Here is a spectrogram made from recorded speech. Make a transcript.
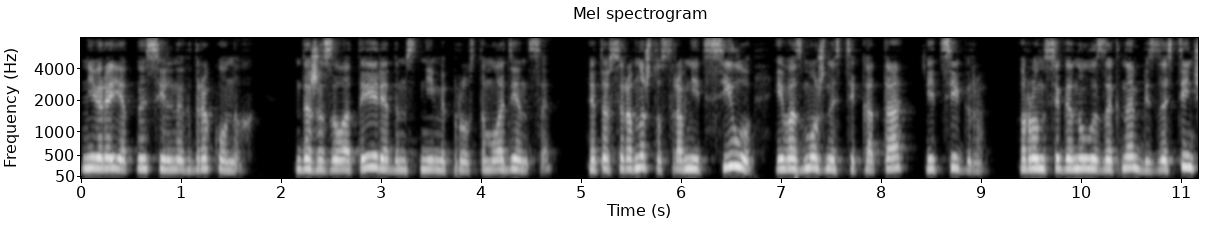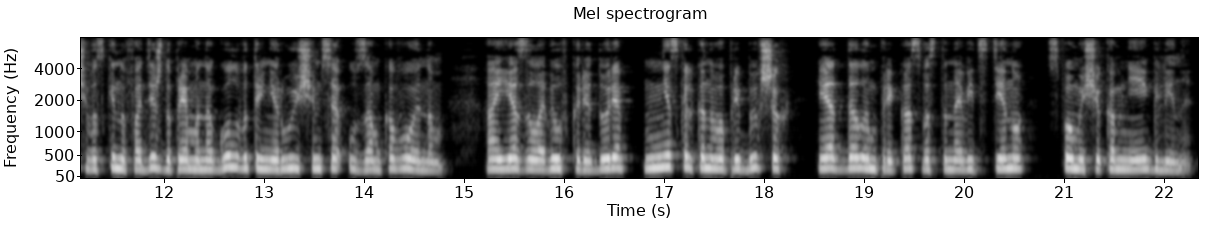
невероятно сильных драконах. Даже золотые рядом с ними просто младенцы. Это все равно, что сравнить силу и возможности кота и тигра. Рон сиганул из окна, беззастенчиво скинув одежду прямо на голову тренирующимся у замка воинам, а я заловил в коридоре несколько новоприбывших и отдал им приказ восстановить стену с помощью камней и глины.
